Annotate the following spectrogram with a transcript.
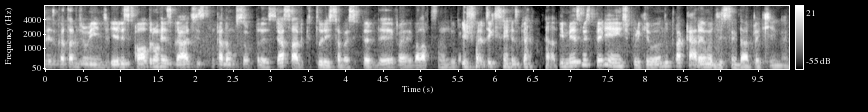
resgatado de wind. E eles cobram resgates com cada um com seu preço. Já sabe que o turista vai se perder, vai, vai lá pro fundo e vai ter que ser resgatado. E mesmo experiente, porque eu ando pra caramba de stand-up aqui, né?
